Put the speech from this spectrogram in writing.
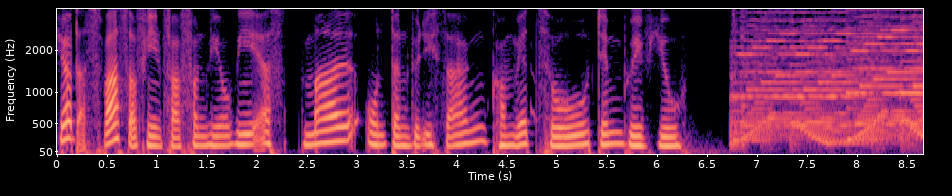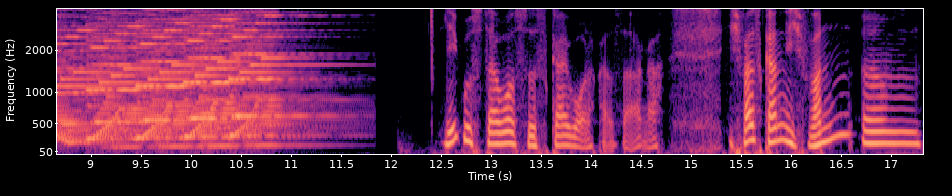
ja, das war's auf jeden Fall von WoW erstmal. Und dann würde ich sagen, kommen wir zu dem Review. Lego Star Wars The Skywalker Saga. Ich weiß gar nicht, wann ähm,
